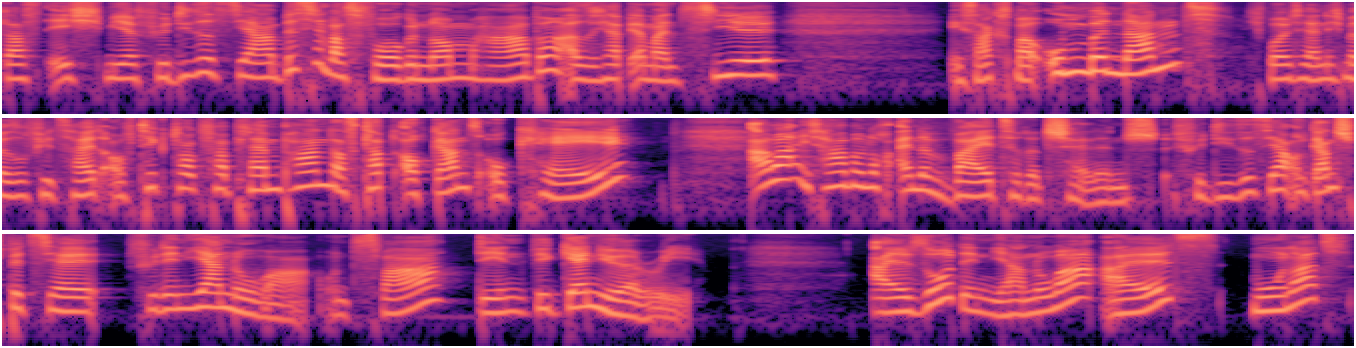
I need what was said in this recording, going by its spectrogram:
dass ich mir für dieses Jahr ein bisschen was vorgenommen habe. Also ich habe ja mein Ziel, ich sag's mal, umbenannt. Ich wollte ja nicht mehr so viel Zeit auf TikTok verplempern. Das klappt auch ganz okay. Aber ich habe noch eine weitere Challenge für dieses Jahr und ganz speziell für den Januar. Und zwar den Veganuary. Also den Januar als Monat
